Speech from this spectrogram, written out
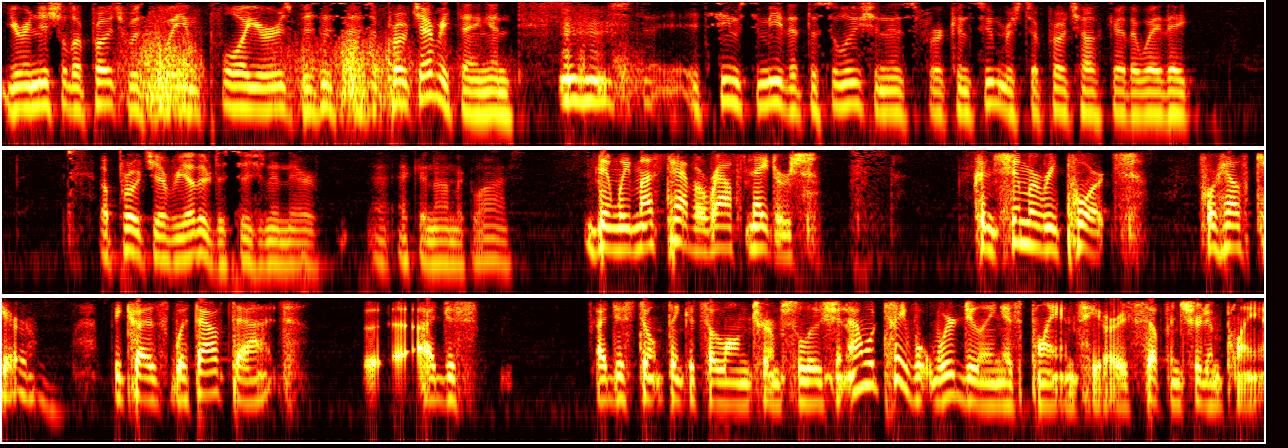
your initial approach was the way employers, businesses approach everything. And mm-hmm. it seems to me that the solution is for consumers to approach healthcare the way they approach every other decision in their uh, economic lives. Then we must have a Ralph Nader's consumer reports for healthcare, because without that, uh, I just I just don't think it's a long term solution. I will tell you what we're doing as plans here, as self insured plan,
